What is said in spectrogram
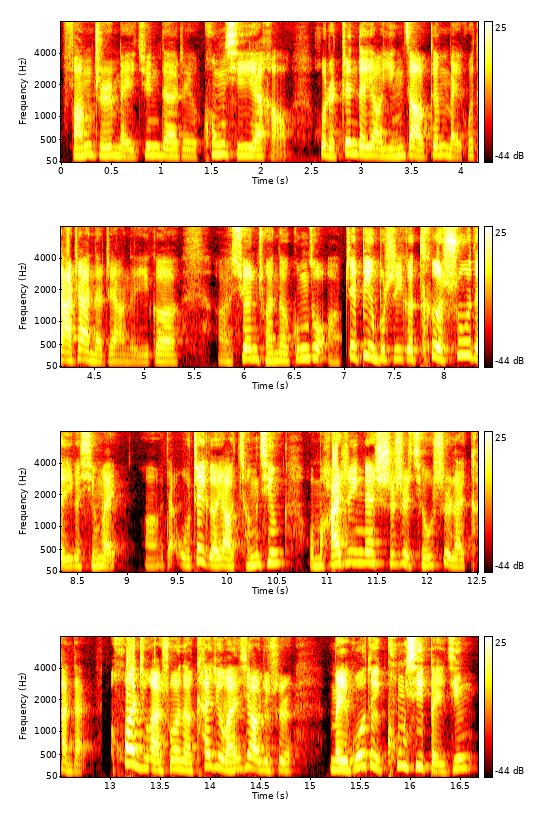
防止美军的这个空袭也好，或者真的要营造跟美国大战的这样的一个啊宣传的工作啊，这并不是一个特殊的一个行为。啊，但我这个要澄清，我们还是应该实事求是来看待。换句话说呢，开句玩笑，就是美国对空袭北京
